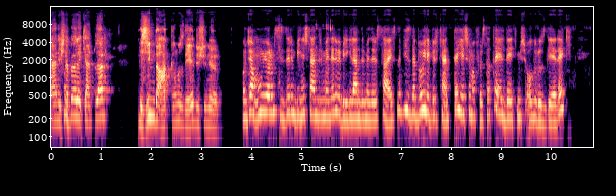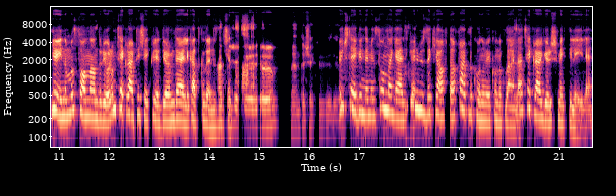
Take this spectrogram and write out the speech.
Yani işte böyle kentler bizim de hakkımız diye düşünüyorum. Hocam umuyorum sizlerin bilinçlendirmeleri ve bilgilendirmeleri sayesinde biz de böyle bir kentte yaşama fırsatı elde etmiş oluruz diyerek yayınımı sonlandırıyorum. Tekrar teşekkür ediyorum değerli katkılarınız Ben için. teşekkür ediyorum. Ben teşekkür ediyorum. 3T gündemin sonuna geldik. Önümüzdeki hafta farklı konu ve konuklarla tekrar görüşmek dileğiyle.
